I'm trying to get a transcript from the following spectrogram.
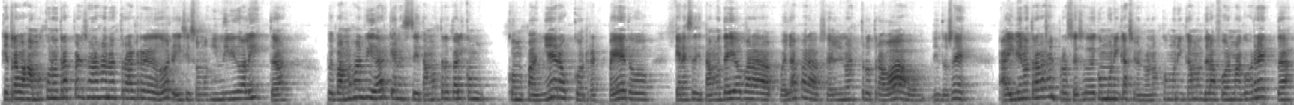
que trabajamos con otras personas a nuestro alrededor y si somos individualistas, pues vamos a olvidar que necesitamos tratar con compañeros con respeto, que necesitamos de ellos para, para hacer nuestro trabajo. Entonces, ahí viene otra vez el proceso de comunicación. No nos comunicamos de la forma correcta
